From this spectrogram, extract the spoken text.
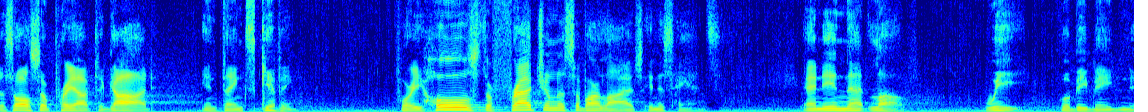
us also pray out to God in thanksgiving, for He holds the fragileness of our lives in His hands. And in that love, we will be made new.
